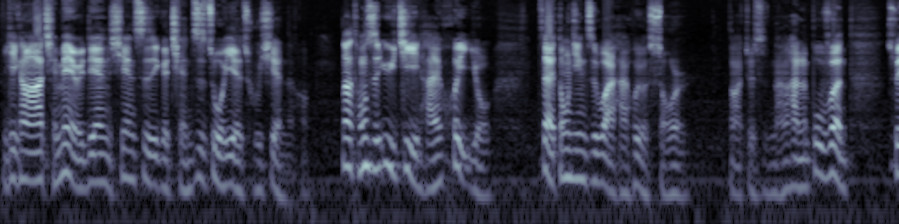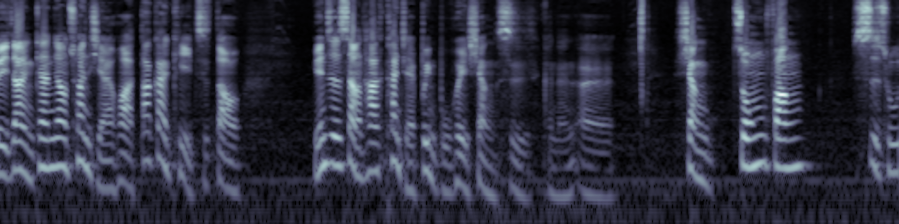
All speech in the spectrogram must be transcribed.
你可以看到它前面有一点，先是一个前置作业出现的哈。那同时预计还会有在东京之外还会有首尔啊，就是南韩的部分。所以让你看这样串起来的话，大概可以知道，原则上它看起来并不会像是可能呃，向中方释出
